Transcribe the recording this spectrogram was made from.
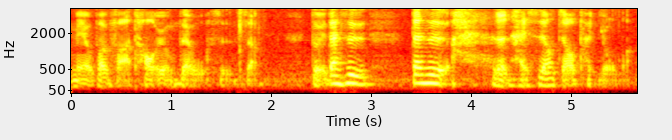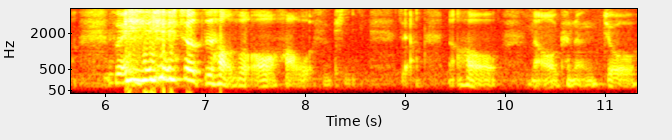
没有办法套用在我身上。对，但是。但是人还是要交朋友嘛，所以 就只好说哦，好，我是 T 这样，然后然后可能就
